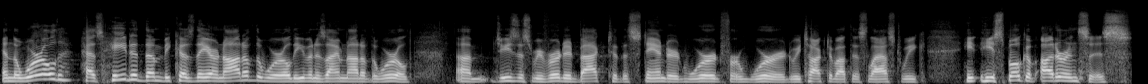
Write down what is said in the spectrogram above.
And the world has hated them because they are not of the world, even as I am not of the world. Um, Jesus reverted back to the standard word for word. We talked about this last week. He, he spoke of utterances.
